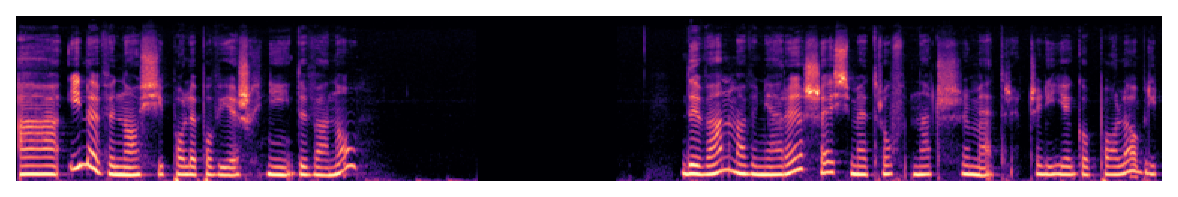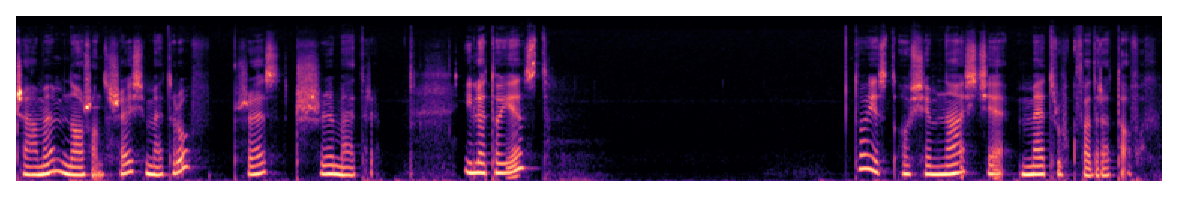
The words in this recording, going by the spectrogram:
A ile wynosi pole powierzchni dywanu? Dywan ma wymiary 6 metrów na 3 metry, czyli jego pole obliczamy mnożąc 6 metrów przez 3 metry. Ile to jest? To jest 18 metrów kwadratowych.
